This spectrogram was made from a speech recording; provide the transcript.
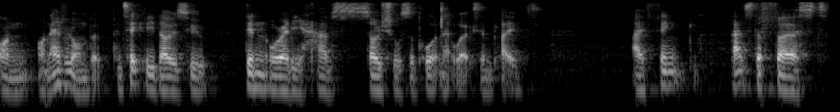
on, on everyone, but particularly those who didn't already have social support networks in place. I think that's the first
